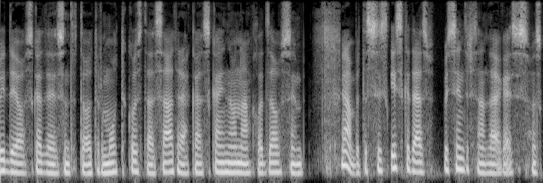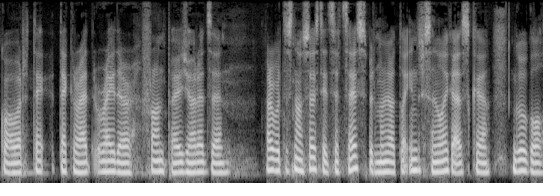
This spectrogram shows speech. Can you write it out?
video skaties, un tad tur muti kustās ātrāk, kā skaņa nonāk līdz ausīm. Jā, bet tas izskatās visinteresantākais, vismaz, ko var Tech Raider frontpage redzēt. Varbūt tas nav saistīts ar CES, bet man ļoti interesanti likās, ka Google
